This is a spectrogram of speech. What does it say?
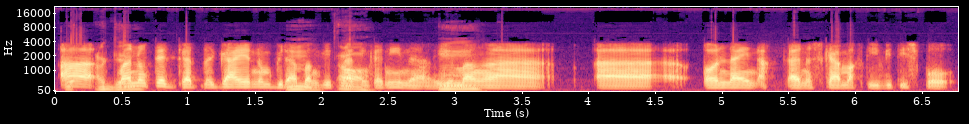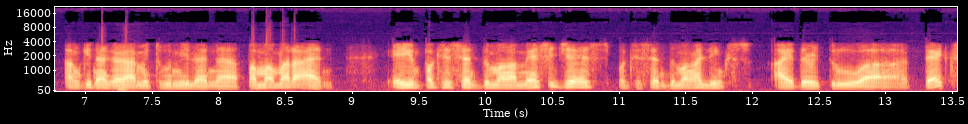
Ah, Again. Manong Ted, gaya nung binabanggit Mm, natin oh. kanina, yung Mm. mga ah, online ano, scam activities po, ang ginagamit po nila na pamamaraan, eh yung pagsisend ng mga messages, pagsisend ng mga links either through ah, text,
